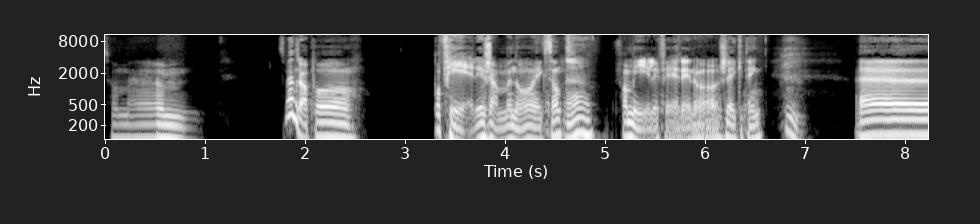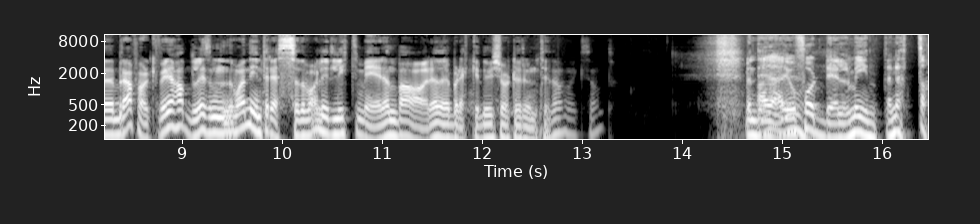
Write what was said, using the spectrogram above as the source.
Som, um, som jeg drar på, på ferier sammen med nå, ikke sant? Ja. Familieferier og slike ting. Mm. Eh, bra folk. Vi hadde liksom, det var en interesse, det var litt, litt mer enn bare det blekket du kjørte rundt i da, ikke sant? Men det er jo fordelen med internett, da.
